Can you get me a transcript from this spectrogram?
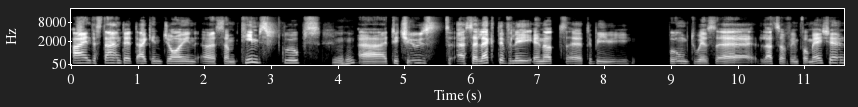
I understand that I can join uh, some Teams groups mm-hmm. uh, to choose uh, selectively and not uh, to be boomed with uh, lots of information.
